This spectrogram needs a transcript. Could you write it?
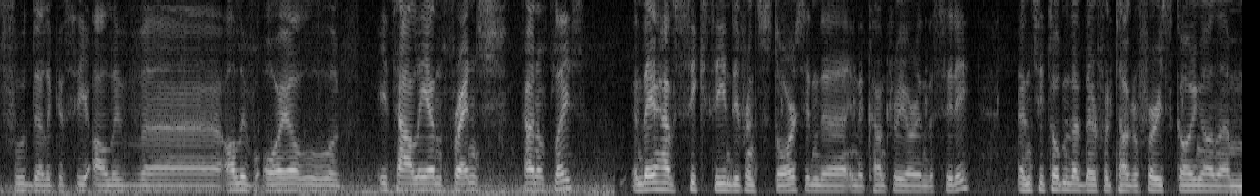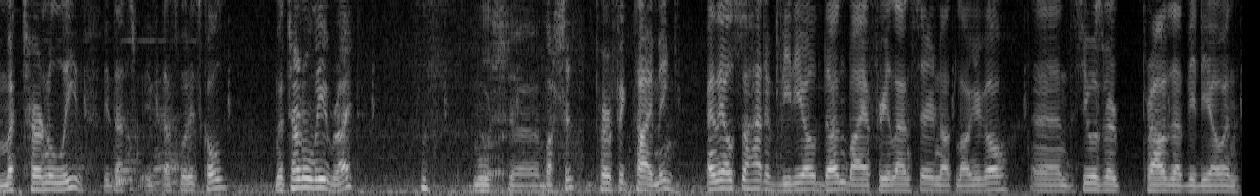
food delicacy, olive uh, olive oil, Italian French kind of place. And they have 16 different stores in the in the country or in the city. And she told me that their photographer is going on a maternal leave, if that's if that's what it's called. Maternal leave, right? Uh. Perfect timing. And they also had a video done by a freelancer not long ago, and she was very proud of that video and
